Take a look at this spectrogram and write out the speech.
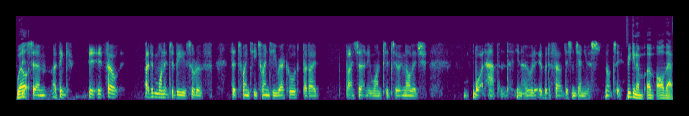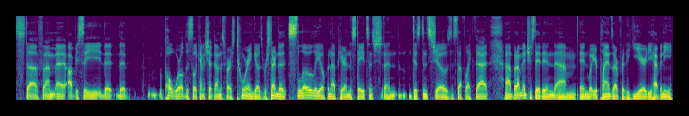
Well, um, I think it, it felt I didn't want it to be sort of the 2020 record, but I I certainly wanted to acknowledge what had happened. You know, it would, it would have felt disingenuous not to. Speaking of, of all that stuff, um, uh, obviously the the whole world is still kind of shut down as far as touring goes. We're starting to slowly open up here in the states and, sh- and distance shows and stuff like that. Uh, but I'm interested in um, in what your plans are for the year. Do you have any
